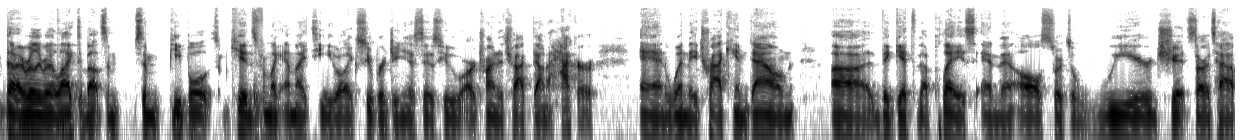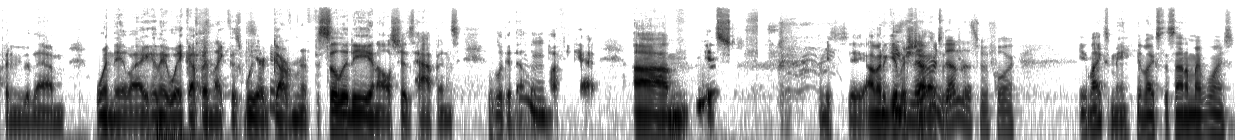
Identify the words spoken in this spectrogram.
that I really really liked about some some people, some kids from like MIT who are like super geniuses who are trying to track down a hacker, and when they track him down, uh, they get to that place, and then all sorts of weird shit starts happening to them when they like and they wake up in like this weird government facility, and all shit happens. Look at that little puffy cat. Um, it's let me see. I'm gonna give He's a shout never out to done this before. He likes me. He likes the sound of my voice.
